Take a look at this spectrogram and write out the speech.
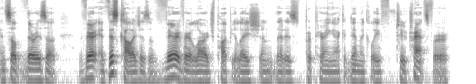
And so there is a very, at this college is a very, very large population that is preparing academically to transfer.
